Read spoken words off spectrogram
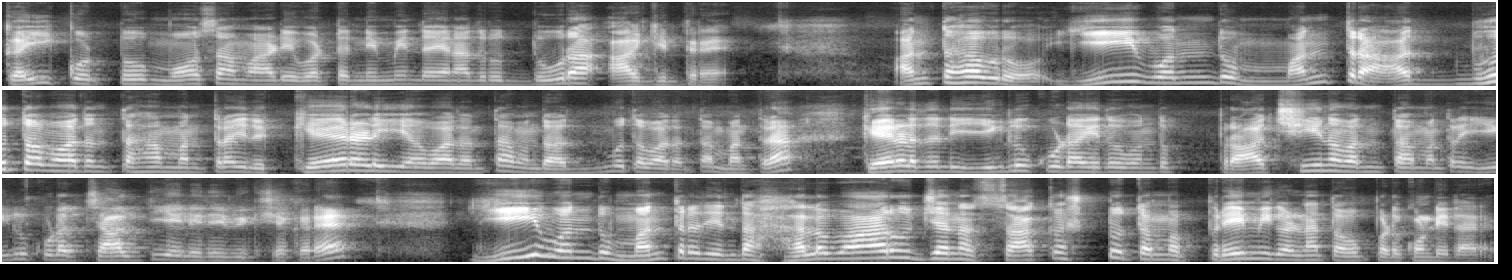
ಕೈ ಕೊಟ್ಟು ಮೋಸ ಮಾಡಿ, ಒಟ್ಟು ನಿಮ್ಮಿಂದ ಏನಾದರೂ ದೂರ ಆಗಿದ್ದರೆ ಅಂತಹವರು ಈ ಒಂದು ಮಂತ್ರ, ಅದ್ಭುತವಾದಂತಹ ಮಂತ್ರ, ಇದು ಕೇರಳೀಯವಾದಂಥ ಒಂದು ಅದ್ಭುತವಾದಂಥ ಮಂತ್ರ. ಕೇರಳದಲ್ಲಿ ಈಗಲೂ ಕೂಡ ಇದು ಒಂದು ಪ್ರಾಚೀನವಾದಂತಹ ಮಂತ್ರ, ಈಗಲೂ ಕೂಡ ಚಾಲ್ತಿಯಲ್ಲಿದೆ ವೀಕ್ಷಕರೇ. ಈ ಒಂದು ಮಂತ್ರದಿಂದ ಹಲವಾರು ಜನ ಸಾಕಷ್ಟು ತಮ್ಮ ಪ್ರೇಮಿಗಳನ್ನ ತಾವು ಪಡ್ಕೊಂಡಿದ್ದಾರೆ.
